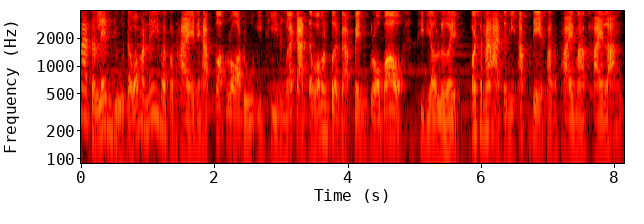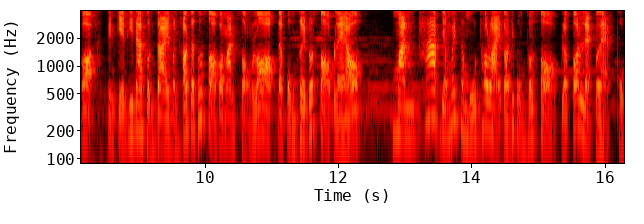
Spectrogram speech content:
น่าจะเล่นอยู่แต่ว่ามันไม่มีภาษาไทยนะครับ ก็รอดูอีกทีหนึ่งแล้วกัน แต่ว่ามันเปิดแบบเป็น global ทีเดียวเลย เพราะฉะนั้นอาจจะมีอัปเดตภาษาไทยมาภายหลังก็เป็นเกมที่น่าสนใจเหมือนเขาจะทดสอบประมาณ 2 รอบ แต่ผมเคยทดสอบแล้ว มันภาพยังไม่สมูทเท่าไหร่ตอนที่ผมทดสอบ แล้วก็แหลกๆผม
